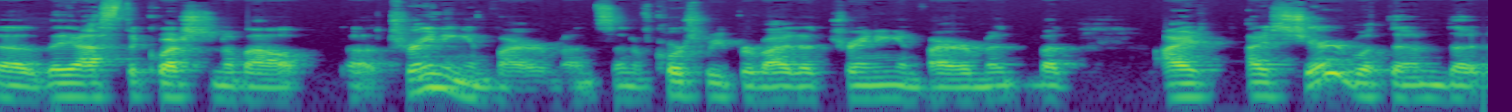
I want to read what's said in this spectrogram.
uh, they asked the question about uh, training environments and of course we provide a training environment but i i shared with them that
